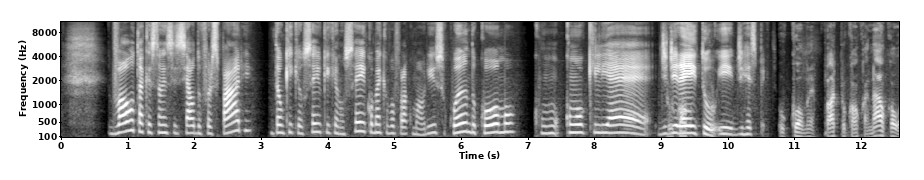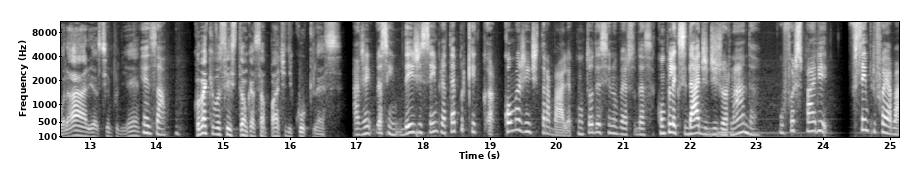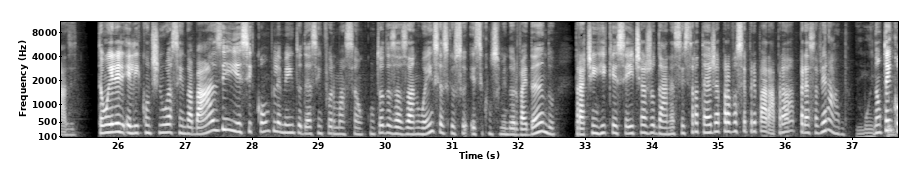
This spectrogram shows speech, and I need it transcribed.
Volta à questão essencial do first party, então o que, que eu sei, o que, que eu não sei, como é que eu vou falar com o Maurício, quando, como, com, com o que lhe é de qual- direito e de respeito. O como, né? Qual, por qual canal, qual horário, assim por diante. Exato. Como é que vocês estão com essa parte de cookless? A gente, assim, desde sempre, até porque a- como a gente trabalha com todo esse universo dessa complexidade de jornada, o First Party sempre foi a base. Então ele, ele continua sendo a base e esse complemento dessa informação com todas as anuências que o esse consumidor vai dando para te enriquecer e te ajudar nessa estratégia para você preparar para essa virada. Muito Não tem.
